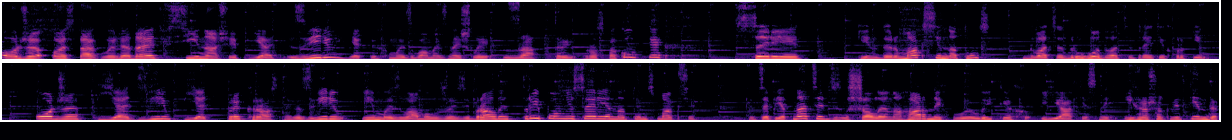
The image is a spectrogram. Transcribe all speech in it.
Отже, ось так виглядають всі наші 5 звірів, яких ми з вами знайшли за 3 розпаковки з серії Kinder Maxi на Тунс 22-23 років. Отже, 5 звірів, 5 прекрасних звірів, і ми з вами вже зібрали 3 повні серії на Тунс Максі. Це 15 шалено гарних, великих, якісних іграшок від Kinder.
